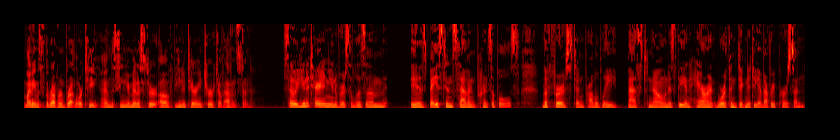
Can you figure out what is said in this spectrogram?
My name is the Reverend Brett Lortie. I'm the senior minister of the Unitarian Church of Evanston. So, Unitarian Universalism is based in seven principles. The first and probably best known is the inherent worth and dignity of every person.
